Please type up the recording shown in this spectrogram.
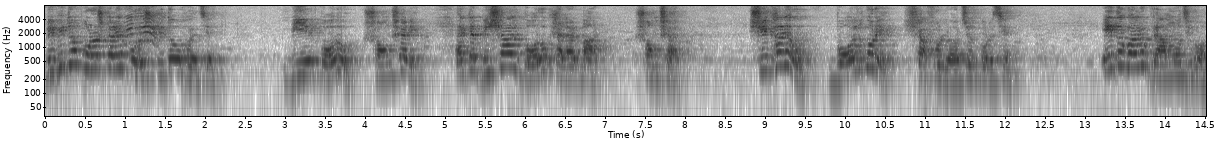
বিভিন্ন পুরস্কারে পুরস্কৃতও হয়েছেন। বিয়ের পরও সংসারে একটা বিশাল বড় খেলার মাঠ, সংসার। সেখানেও বল করে সাফল্য অর্জন করেছেন। এ তো গেল গ্রাম্য জীবন।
